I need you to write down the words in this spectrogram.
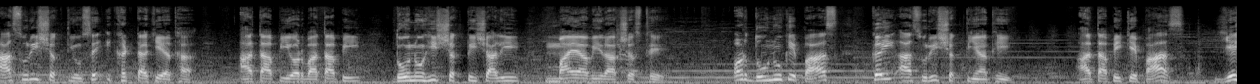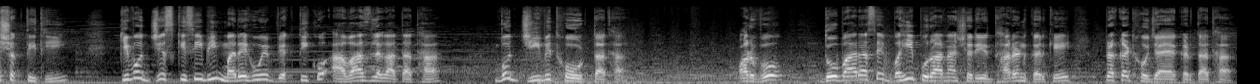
आसुरी शक्तियों से इकट्ठा किया था। आतापी और वातापी दोनों ही शक्तिशाली, मायावी राक्षस थे और दोनों के पास कई आसुरी शक्तियाँ थी। आतापी के पास ये शक्ति थी कि वो जिस किसी भी मरे हुए व्यक्ति को आवाज़ लगाता था, वो जीवित हो उठता था। और वो दोबारा से वही पुराना शरीर धारण करके प्रकट हो जाया करता था।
